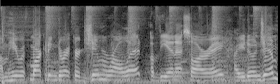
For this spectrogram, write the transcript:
I'm here with Marketing Director Jim Rowlett of the NSRA. How you doing, Jim?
